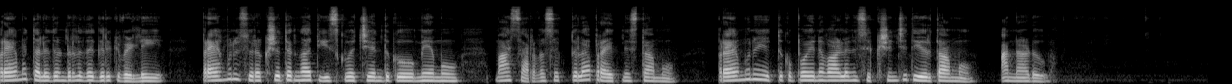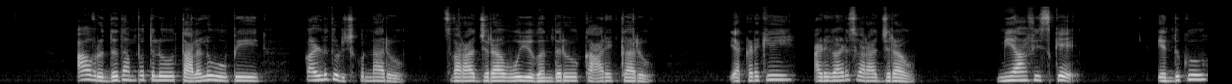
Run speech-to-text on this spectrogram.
ప్రేమ తల్లిదండ్రుల దగ్గరికి వెళ్ళి ప్రేమను సురక్షితంగా తీసుకువచ్చేందుకు మేము మా సర్వశక్తులా ప్రయత్నిస్తాము. ప్రేమను ఎత్తుకుపోయిన వాళ్ళని శిక్షించి తీరుతాము అన్నాడు. ఆ వృద్ధ దంపతులు తలలు ఊపి కళ్ళు తుడుచుకున్నారు. స్వరాజ్యరావు యుగంధరు కారెక్కారు. ఎక్కడికి? అడిగాడు స్వరాజ్యరావు మీ ఆఫీస్కే. ఎందుకు?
